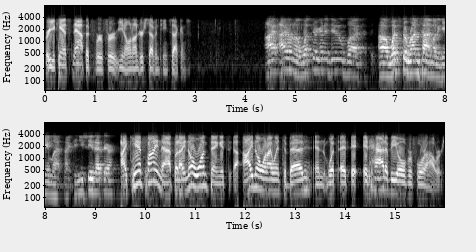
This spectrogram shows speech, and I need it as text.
or you can't snap it for for you know in under 17 seconds. I, I don't know what they're going to do, but uh, what's the run time on a game last night? Can you see that there? I can't find that, but I know one thing. It's I know when I went to bed, and what it it, it had to be over four hours.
